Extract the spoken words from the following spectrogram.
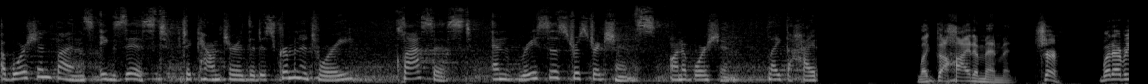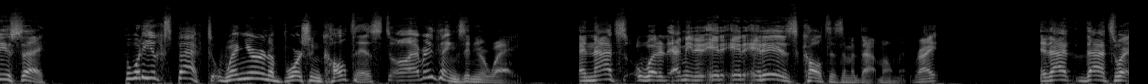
Abortion funds exist to counter the discriminatory, classist, and racist restrictions on abortion, like the Hyde. Like the Hyde Amendment. Sure, whatever you say. But what do you expect? When you're an abortion cultist, well, everything's in your way. And that's what it, I mean, it, it, it, is cultism at that moment, right? That That's what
